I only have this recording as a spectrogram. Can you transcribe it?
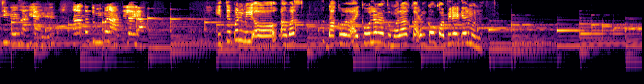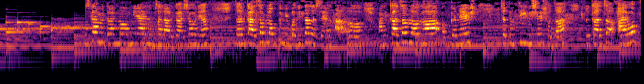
आरतीची वेळ झाली आहे. तर आता तुम्ही पण आरतीला या. इथे पण मी आवाज दाखव ऐकवला ना तुम्हाला कारण का कॉपीराईट येईल म्हणून. नमस्कार मित्रांनो मी आहे तुमचा लाडका आशावर्या. तर कालचा ब्लॉग तुम्ही बघितलाच असेल आणि कालचा ब्लॉग हा गणेश चतुर्थी विशेष होता. तर कालचा आय होप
